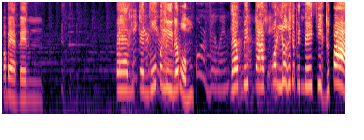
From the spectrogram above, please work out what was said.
ก็แบนเป็นแบนเป็นวูฟเฟอรีนนะผม แล้วมิดดาก้อนเลือกที่จะเป็นเมจิกหรือเปล่า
